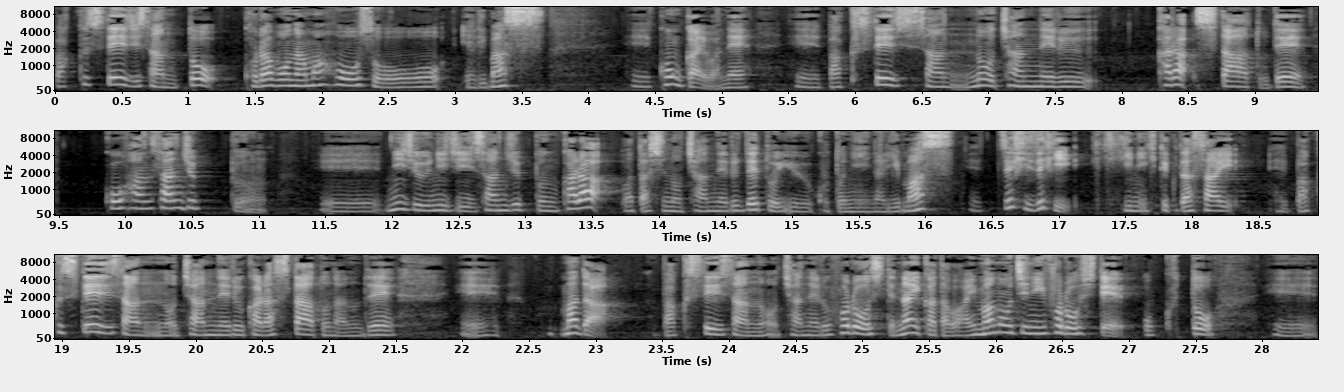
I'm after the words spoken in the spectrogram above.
バックステージさんとコラボ生放送をやります。えー、今回はね、えー、バックステージさんのチャンネルからスタートで、後半30分、えー、22時30分から私のチャンネルでということになります。えー、ぜひぜひ聞きに来てください。えバックステージさんのチャンネルからスタートなので、えー、まだバックステージさんのチャンネルフォローしてない方は今のうちにフォローしておくと、えー、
